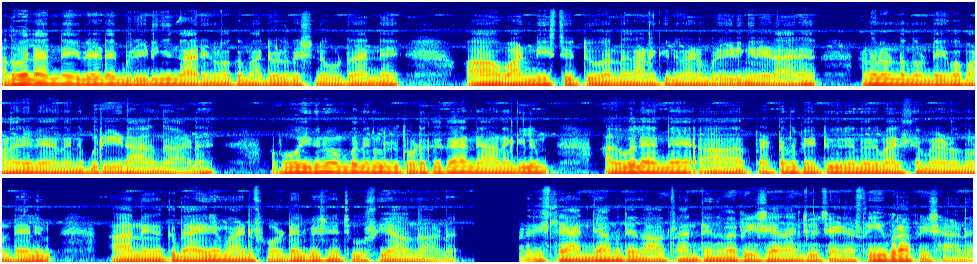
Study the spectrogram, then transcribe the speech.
അതുപോലെ തന്നെ ഇവയുടെ ബ്രീഡിങ്ങും കാര്യങ്ങളൊക്കെ മറ്റുള്ള ഫിഷിന്റെ കൂട്ട് തന്നെ വൺ ഈസ്റ്റ് ടു എന്ന കണക്കിന് വേണം ബ്രീഡിങ്ങിന് ഇടാൻ. അങ്ങനെ ഉണ്ടെന്നുണ്ടെങ്കിൽ ഇവ വളരെ വേഗം തന്നെ ബ്രീഡാകുന്നതാണ് അപ്പോൾ ഇതിനു മുമ്പ് നിങ്ങളൊരു തുടക്കക്കാരനാണെങ്കിലും അതുപോലെ തന്നെ പെട്ടെന്ന് പെറ്റ് വരുന്ന ഒരു മത്സ്യം വേണമെന്നുണ്ടെങ്കിലും നിങ്ങൾക്ക് ധൈര്യമായിട്ട് ഫോട്ടോയിൽ ഫിഷിനെ ചൂസ് ചെയ്യാവുന്നതാണ്. നമ്മുടെ ലിസ്റ്റിലെ അഞ്ചാമത്തേത് അവസാനത്തേത് ഫിഷ് ഏതാണെന്ന് ചോദിച്ചു കഴിഞ്ഞാൽ സീബ്ര ഫിഷാണ്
